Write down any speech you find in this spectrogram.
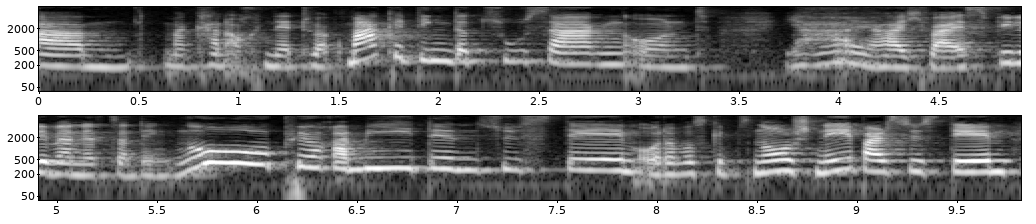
ähm, man kann auch Network Marketing dazu sagen und ja, ja, ich weiß, viele werden jetzt dann denken, oh, Pyramidensystem oder was gibt's noch, Schneeballsystem.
